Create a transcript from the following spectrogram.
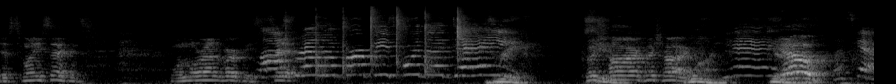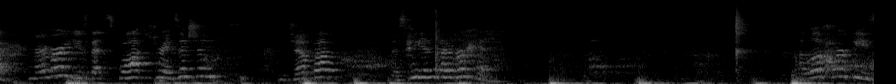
just 20 seconds. One more round of burpees. Last Sit. round of burpees for the day. Three, Push two, hard, push hard. one, Yay! Go. Let's go. Remember, use that squat to transition. Jump up. Those hands overhead. I love burpees.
